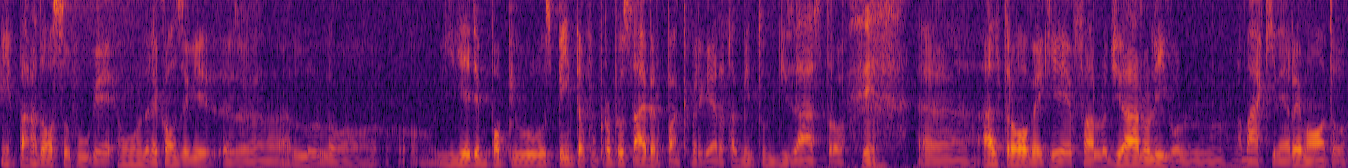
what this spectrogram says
il paradosso fu che una delle cose che eh, lo, lo, gli diede un po' più spinta fu proprio Cyberpunk perché era talmente un disastro sì. eh, altrove che farlo girarlo lì con la macchina in remoto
